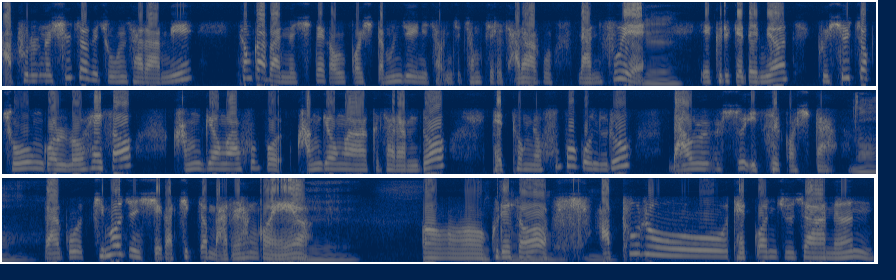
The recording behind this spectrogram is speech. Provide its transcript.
앞으로는 실적이 좋은 사람이 평가받는 시대가 올 것이다. 문재인이 전 정치를 잘하고 난 후에 예. 예 그렇게 되면 그 실적 좋은 걸로 해서 강경화 후보 강경화 그 사람도 대통령 후보군으로 나올 수 있을 것이다. 아. 라고 김어준 씨가 직접 말을 한 거예요. 예. 어, 그래서 그렇구나. 음. 앞으로 대권 주자는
